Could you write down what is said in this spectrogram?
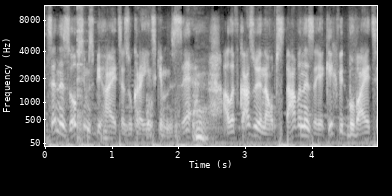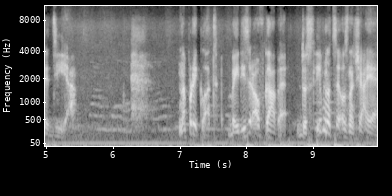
Це не зовсім збігається з українським зе, але вказує на обставини, за яких відбувається дія. Наприклад, bei дослівно це означає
